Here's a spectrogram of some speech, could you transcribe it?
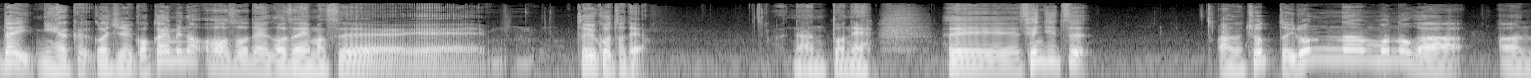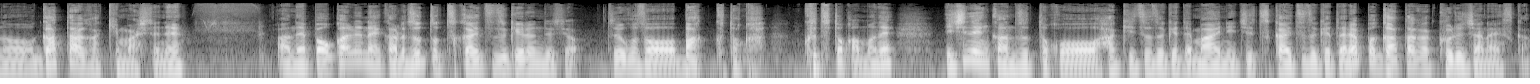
第255回目の放送でございます。えー、ということで、なんとね、えー、先日、あの、ちょっといろんなものが、あの、ガタが来ましてね。あの、やっぱお金ないからずっと使い続けるんですよ。それこそバッグとか、靴とかもね、1年間ずっとこう履き続けて毎日使い続けたらやっぱガタが来るじゃないですか。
